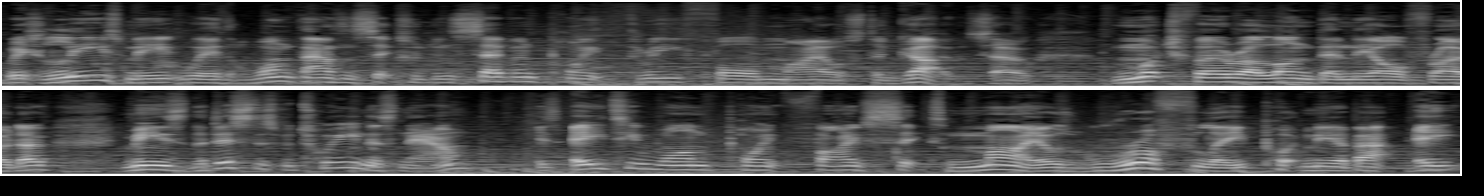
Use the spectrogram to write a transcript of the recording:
which leaves me with 1,607.34 miles to go. So much further along than the old Frodo. Means the distance between us now is 81.56 miles, roughly putting me about eight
